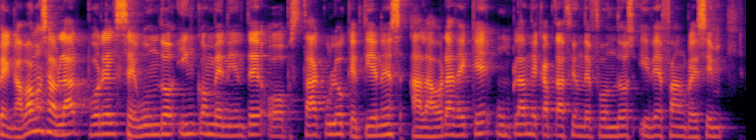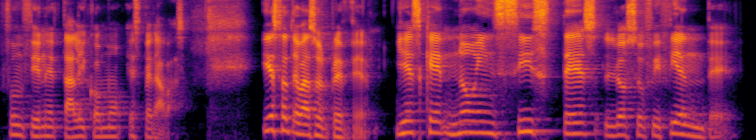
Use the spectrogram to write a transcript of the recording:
Venga, vamos a hablar por el segundo inconveniente o obstáculo que tienes a la hora de que un plan de captación de fondos y de fundraising funcione tal y como esperabas. Y esto te va a sorprender. Y es que no insistes lo suficiente.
